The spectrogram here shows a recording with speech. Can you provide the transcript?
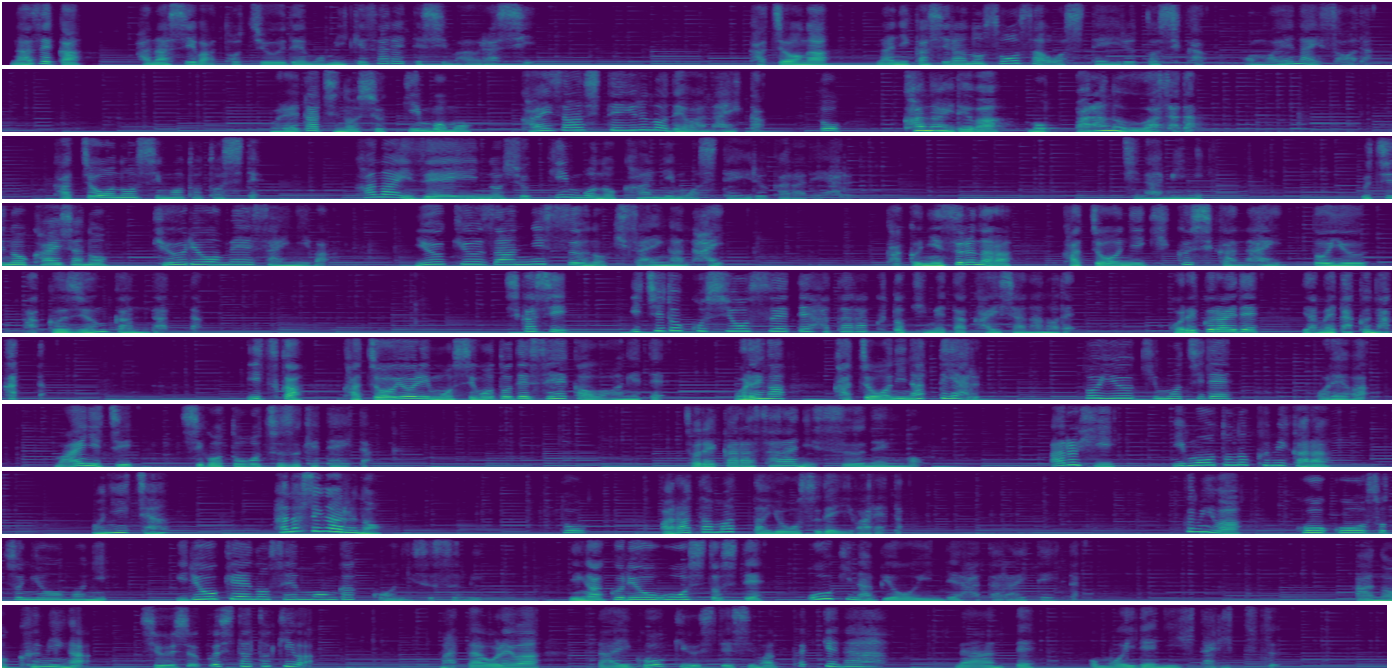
なぜか話は途中でもみ消されてしまうらしい。課長が何かしらの操作をしているとしか思えないそうだ。俺たちの出勤簿も改ざんしているのではないかと、家内ではもっぱらの噂だ。課長の仕事として、家内全員の出勤簿の管理もしているからである。ちなみに、うちの会社の給料明細には、有給残日数の記載がない。確認するなら課長に聞くしかないという悪循環だった。しかし、一度腰を据えて働くと決めた会社なので、これくらいで辞めたくなかった。いつか課長よりも仕事で成果を上げて、俺が課長になってやる。という気持ちで、俺は毎日仕事を続けていた。それからさらに数年後、ある日、妹の組から、お兄ちゃん、話があるの？と、改まった様子で言われた。組は高校卒業後に医療系の専門学校に進み、理学療法士として大きな病院で働いていた。あの組が就職した時は、また俺は大号泣してしまったっけな、なんて思い出に浸りつつ、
